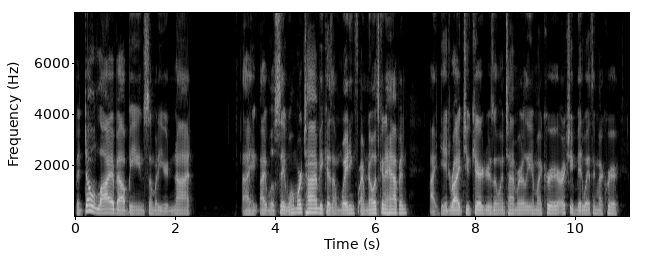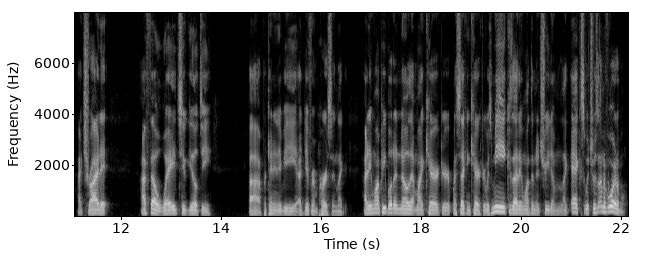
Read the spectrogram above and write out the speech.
but don't lie about being somebody you're not. I, I will say one more time because I'm waiting for, I know it's going to happen. I did write two characters at one time early in my career, or actually midway through my career. I tried it. I felt way too guilty uh, pretending to be a different person. Like, I didn't want people to know that my character, my second character, was me because I didn't want them to treat him like X, which was unavoidable.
